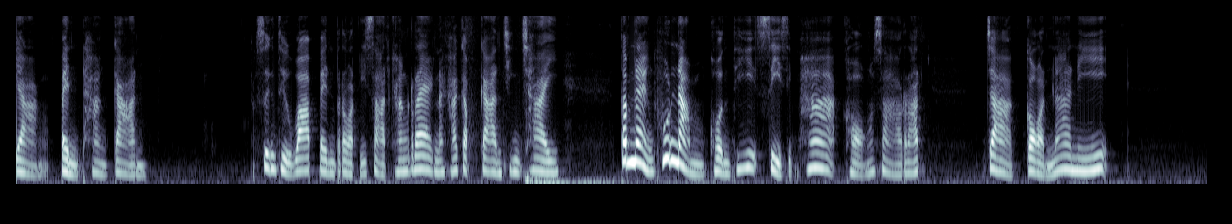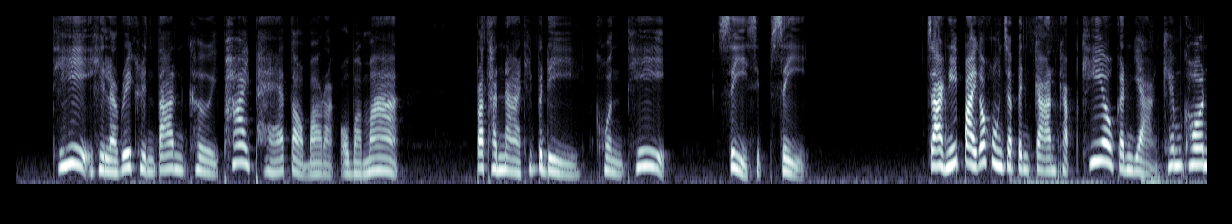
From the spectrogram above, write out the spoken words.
อย่างเป็นทางการ ซึ่งถือว่าเป็นประวัติศาสตร์ครั้งแรกนะคะกับการชิงชัยตำแหน่งผู้นำคนที่ 45 ของสหรัฐ จากก่อนหน้านี้ ที่ฮิลลารีคลินตันเคยพ่ายแพ้ต่อบารักโอบามา ประธานาธิบดีคนที่ 44 จากนี้ไปก็คงจะเป็นการขับเคี่ยวกันอย่างเข้มข้น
